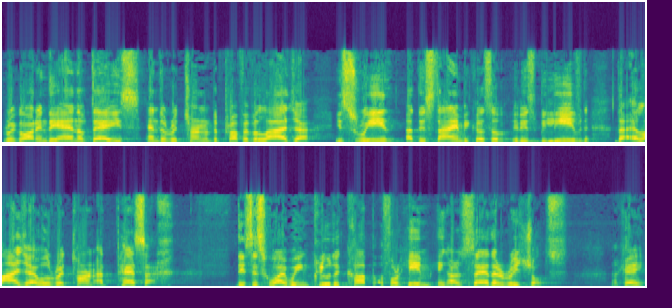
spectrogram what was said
regarding the end of days and the return of the prophet Elijah is read at this time because of it is believed that Elijah will return at Pesach. This is why we include a cup for him in our Seder rituals. Okay?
